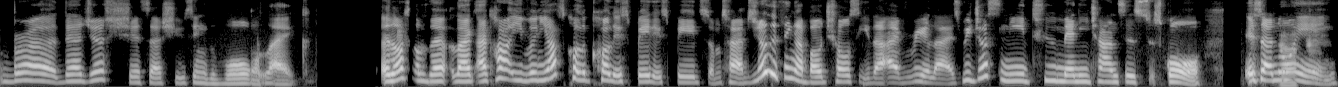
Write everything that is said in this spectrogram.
bruh, they're just shit at shooting the ball. Like, a lot of them, like, I can't even, you have to call, it, call a spade a spade sometimes. You know, the thing about Chelsea that I've realized, we just need too many chances to score. It's annoying.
